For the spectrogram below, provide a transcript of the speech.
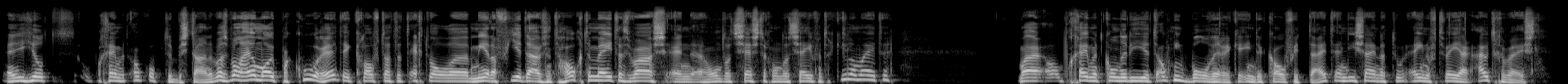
En die hield op een gegeven moment ook op te bestaan. Het was wel een heel mooi parcours. Hè? Ik geloof dat het echt wel meer dan 4000 hoogtemeters was en eh, 160, 170 kilometer. Maar op een gegeven moment konden die het ook niet bolwerken in de COVID-tijd. En die zijn er toen één of twee jaar uit geweest.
